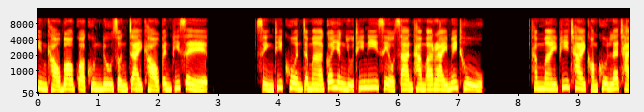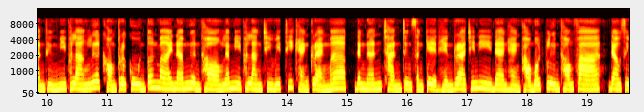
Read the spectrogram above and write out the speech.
ยินเขาบอกว่าคุณดูสนใจเขาเป็นพิเศษ สิ่งที่ควรจะมาก็ยังอยู่ที่นี่เสี่ยวซานทำอะไรไม่ถูกทำไมพี่ชายของคุณและฉันถึงมีพลังเลือดของตระกูลต้นไม้น้ำเงินทอง และมีพลังชีวิตที่แข็งแกร่งมาก ดังนั้นฉันจึงสังเกตเห็นราชินีแดงแห่งเผ่ามดกลืนท้องฟ้า เดาสิ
